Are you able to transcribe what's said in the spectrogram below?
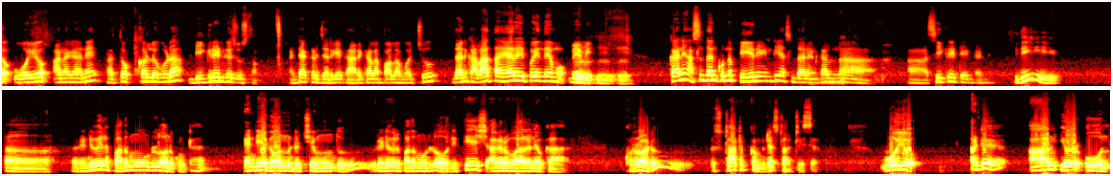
సో ఓయో అనగానే ప్రతి ఒక్కళ్ళు కూడా డిగ్రేడ్గా చూస్తాం. అంటే అక్కడ జరిగే కార్యకలాపాలు అవ్వచ్చు. దానికి అలా తయారైపోయిందేమో మేబీ. కానీ అసలు దానికి ఉన్న పేరేంటి? అసలు దాని వెనకాల ఉన్న సీక్రెట్ ఏంటండి? ఇది రెండు వేల పదమూడులో అనుకుంటా ఎన్డీఏ గవర్నమెంట్ వచ్చే ముందు రెండు వేల పదమూడులో రితేష్ అగర్వాల్ అనే ఒక కుర్రాడు స్టార్టప్ కంపెనీ స్టార్ట్ చేశారు. ఓయో అంటే ఆన్ యువర్ ఓన్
